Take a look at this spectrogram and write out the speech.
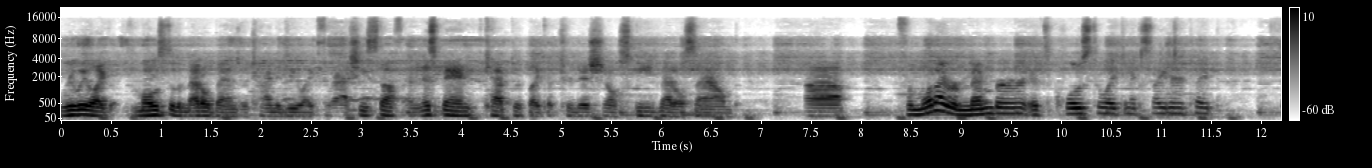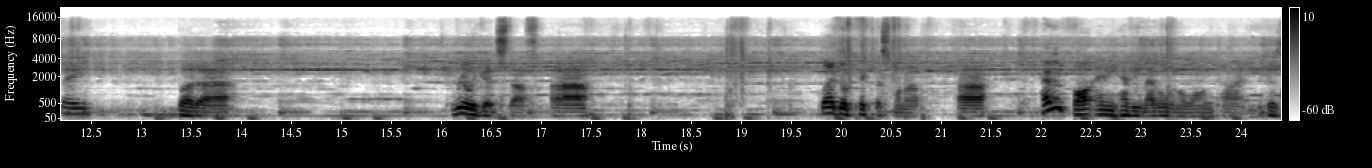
really like most of the metal bands were trying to do like thrashy stuff and this band kept with like a traditional speed metal sound uh, from what i remember it's close to like an exciter type thing, but uh, really good stuff. Uh, glad to picked this one up. Uh, haven't bought any heavy metal in a long time because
